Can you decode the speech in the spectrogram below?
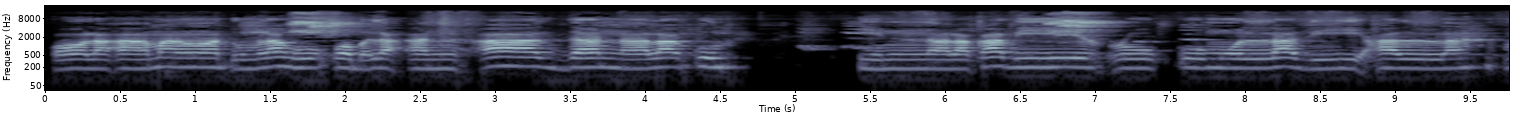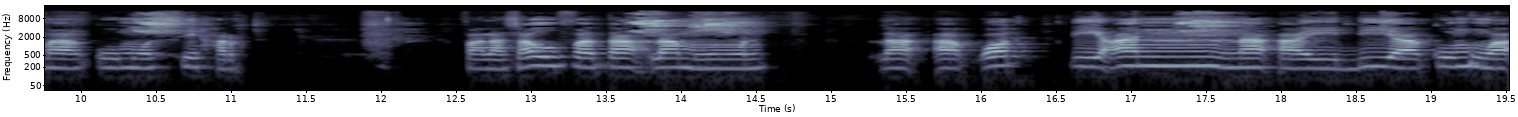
Qala amantum lahu qabla an adzana lakum. Inna lakabirukumul ladzi allamakumus sihr. Fala sawfa ta'lamun. La aqot ti'anna aidiyakum wa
